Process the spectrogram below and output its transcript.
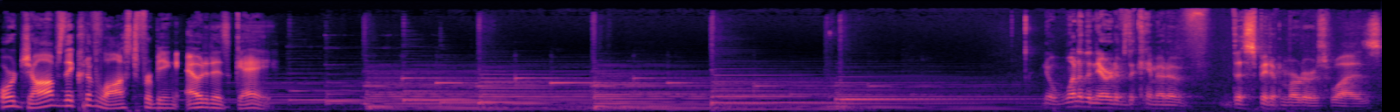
or jobs they could have lost for being outed as gay. You know, one of the narratives that came out of the spate of murders was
